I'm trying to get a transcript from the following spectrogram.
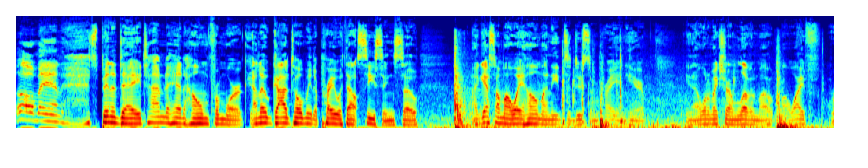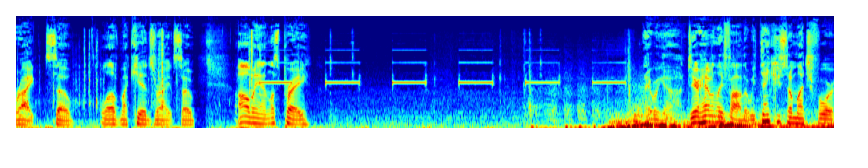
Oh man, it's been a day. Time to head home from work. I know God told me to pray without ceasing, so I guess on my way home I need to do some praying here. You know, I want to make sure I'm loving my, my wife right, so love my kids right. So, oh man, let's pray. There we go. Dear Heavenly Father, we thank you so much for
